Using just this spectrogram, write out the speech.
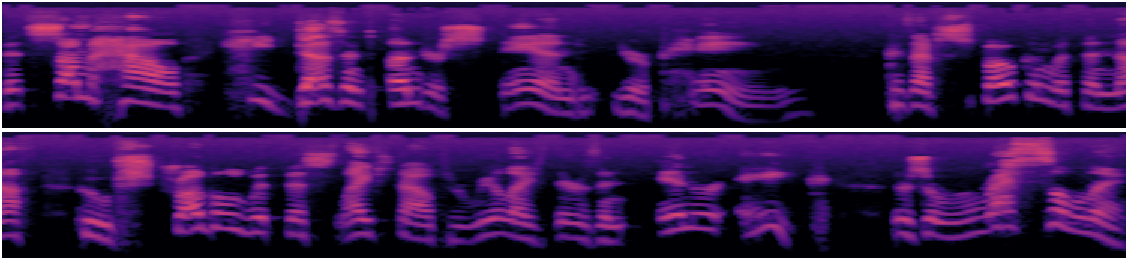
that somehow He doesn't understand your pain. Because I've spoken with enough who've struggled with this lifestyle to realize there's an inner ache, there's a wrestling.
